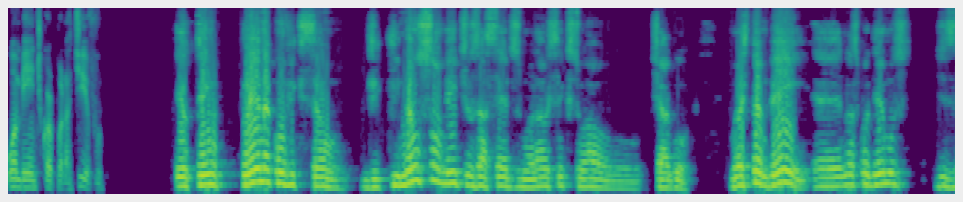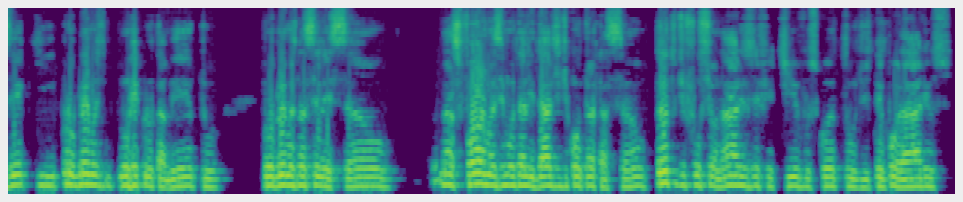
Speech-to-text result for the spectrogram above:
o ambiente corporativo? eu tenho plena convicção de que não somente os assédios moral e sexual, Tiago, mas também é, nós podemos dizer que problemas no recrutamento, problemas na seleção, nas formas e modalidades de contratação, tanto de funcionários efetivos quanto de temporários,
